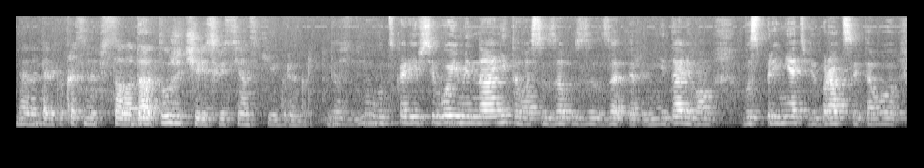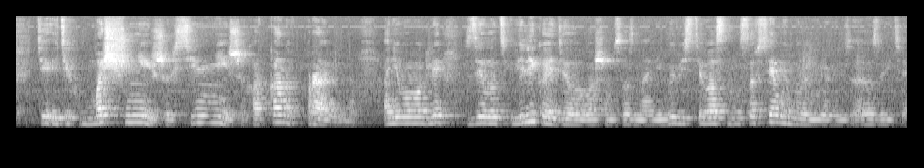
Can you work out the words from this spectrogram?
да, Наталья как раз и написала, да, да тоже через христианские эгрегоры. Да, ну вот скорее всего именно они-то вас и заперли, не дали вам воспринять вибрации того, этих мощнейших, сильнейших арканов правильно. Они бы могли сделать великое дело в вашем сознании, вывести вас на совсем иной уровень развития,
